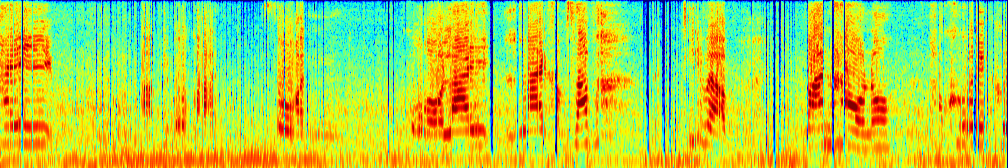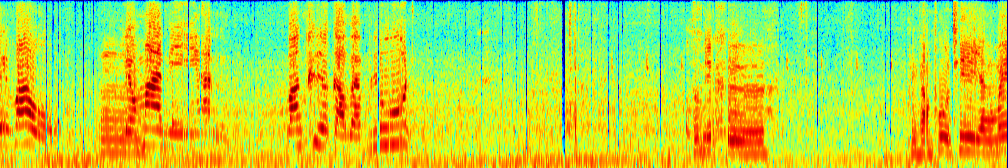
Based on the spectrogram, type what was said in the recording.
ให้อ่าพี่โบกว่าสอนครัวลายลายคำศัพท์ ที่แบบบ้านเฮาเนาะเขาเคยเคยเว้า อืม แล้วมานี้หันบางเทือกับแบบรูดทุกนี้คือ เป็นคำพูดที่ยังไม่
